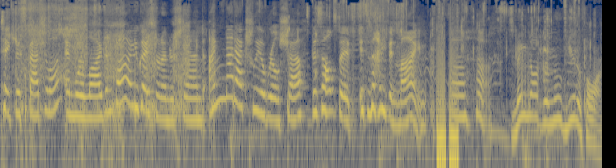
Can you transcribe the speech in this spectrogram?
Take this spatula, and we're live in five. You guys don't understand. I'm not actually a real chef. This outfit is not even mine. Uh-huh. May not remove uniform.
